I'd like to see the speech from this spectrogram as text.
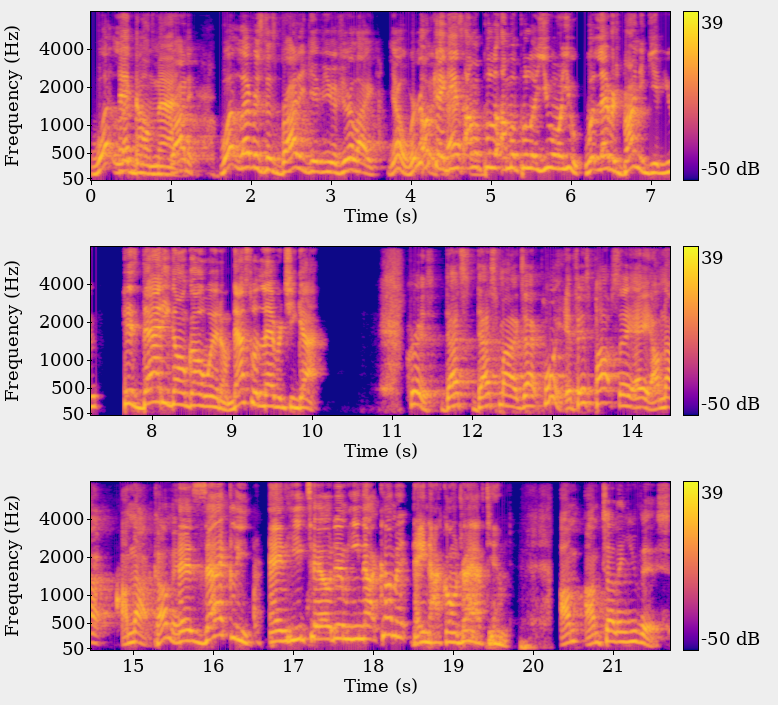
What leverage don't does matter. Bronny, what leverage does Bronny give you if you're like, yo, we're gonna Okay, guys, I'm gonna pull. A, I'm gonna pull a you on you. What leverage Bronny give you? His daddy gonna go with him. That's what leverage he got. Chris, that's that's my exact point. If his pop say, "Hey, I'm not, I'm not coming," Exactly. And he tell them he not coming, they not gonna draft him. I'm I'm telling you this.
